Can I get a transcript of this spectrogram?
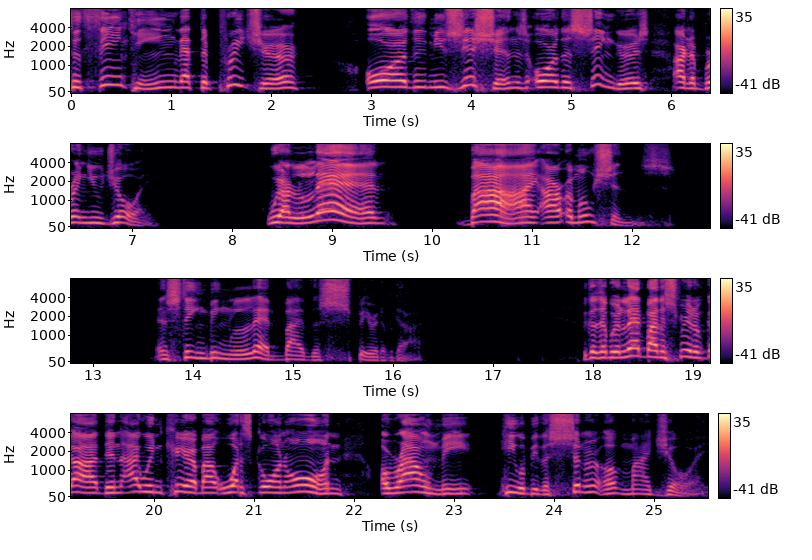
to thinking that the preacher or the musicians or the singers are to bring you joy. We are led by our emotions instead of being led by the Spirit of God. Because if we're led by the Spirit of God, then I wouldn't care about what's going on around me. He would be the center of my joy.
